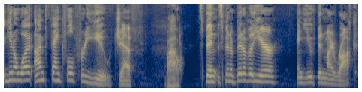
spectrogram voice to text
you know what? I'm thankful for you, Jeff. Wow. It's been it's been a bit of a year and you've been my rock.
